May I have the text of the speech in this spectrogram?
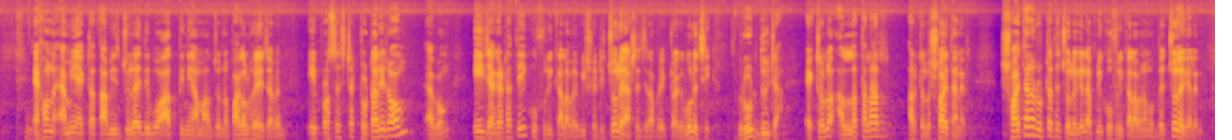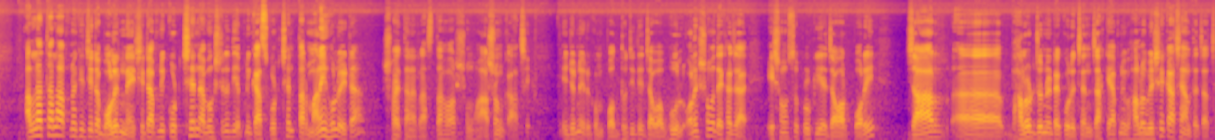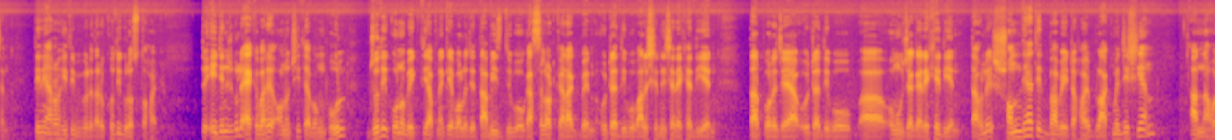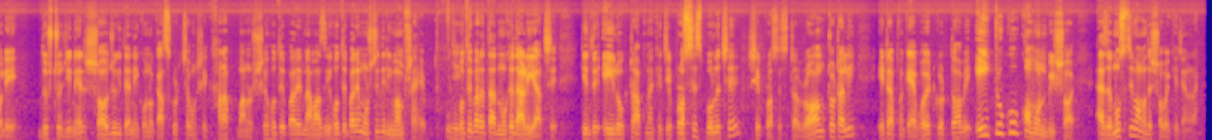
এখন আমি একটা তাবিজ জুলাই দেবো আর তিনি আমার জন্য পাগল হয়ে যাবেন। এই প্রসেসটা টোটালি রং এবং এই জায়গাটাতেই কুফুরি কালামের বিষয়টি চলে আসে, যেটা আমরা একটু আগে বলেছি। রুট দুইটা, একটা হলো আল্লাহ তালার আর একটা হলো শয়তানের। শয়তানের রুটটাতে চলে গেলে আপনি কুফরি কালামের মধ্যে চলে গেলেন। আল্লাহ তালা আপনাকে যেটা বলেন নাই, সেটা আপনি করছেন এবং সেটা দিয়ে আপনি কাজ করছেন, তার মানে হলো এটা শয়তানের রাস্তা হওয়ার সমূহ আশঙ্কা আছে। এই জন্য এরকম পদ্ধতিতে যাওয়া ভুল। অনেক সময় দেখা যায়, এই সমস্ত প্রক্রিয়া যাওয়ার পরে যার ভালোর জন্য এটা করেছেন, যাকে আপনি ভালোবেসে কাছে আনতে চাচ্ছেন, তিনি আরও হিতে বিপরীত আরও ক্ষতিগ্রস্ত হয়। তো এই জিনিসগুলো একেবারে অনুচিত এবং ভুল। যদি কোনো ব্যক্তি আপনাকে বলে যে তাবিজ দিব গাছে লটকা রাখবেন ওইটা দিব বালিশের নিচে রেখে দিয়েন তারপরে যে ওইটা দিব অমুক জায়গায় রেখে দিয়েন তাহলে সন্দেহাতীতভাবে এটা হয় ব্ল্যাক ম্যাজিশিয়ান। আর না হলে দুষ্ট জিনের সহযোগিতা নিয়ে কোনো কাজ করছে এবং সে খারাপ মানুষ। সে হতে পারে নামাজি হতে পারে মসজিদের ইমাম সাহেব হতে পারে তার মুখে দাঁড়িয়ে আছে। কিন্তু এই লোকটা আপনাকে যে প্রসেস বলেছে সে প্রসেসটা রং টোটালি এটা আপনাকে অ্যাভয়েড করতে হবে। এইটুকু কমন বিষয়। অ্যাজ এ মুসলিম আমাদের সবাইকে জানা রাখতে।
